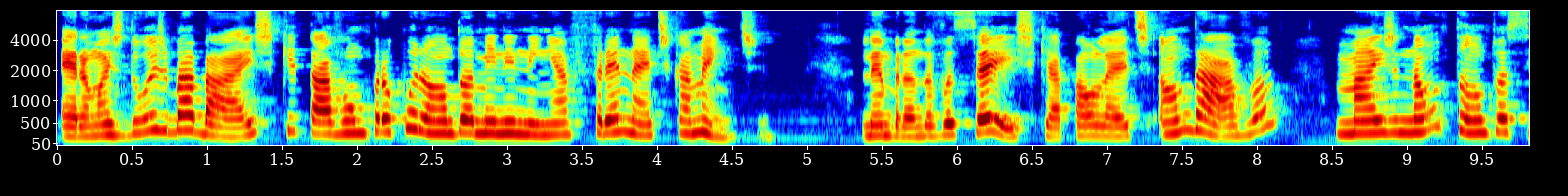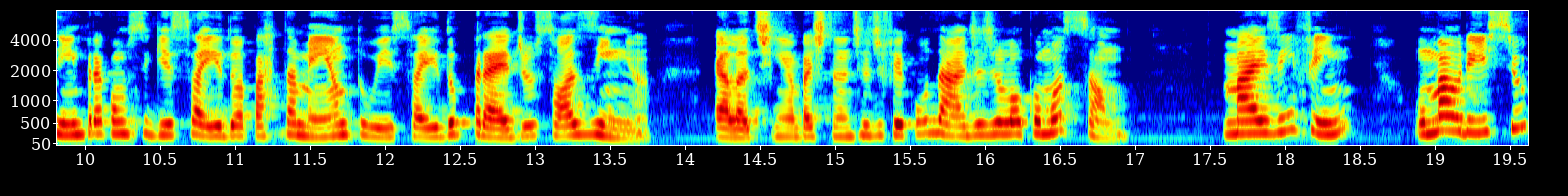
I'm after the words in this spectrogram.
Eram as duas babás que estavam procurando a menininha freneticamente. Lembrando a vocês que a Paulette andava, mas não tanto assim para conseguir sair do apartamento e sair do prédio sozinha. Ela tinha bastante dificuldade de locomoção. Mas, enfim, o Maurício,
